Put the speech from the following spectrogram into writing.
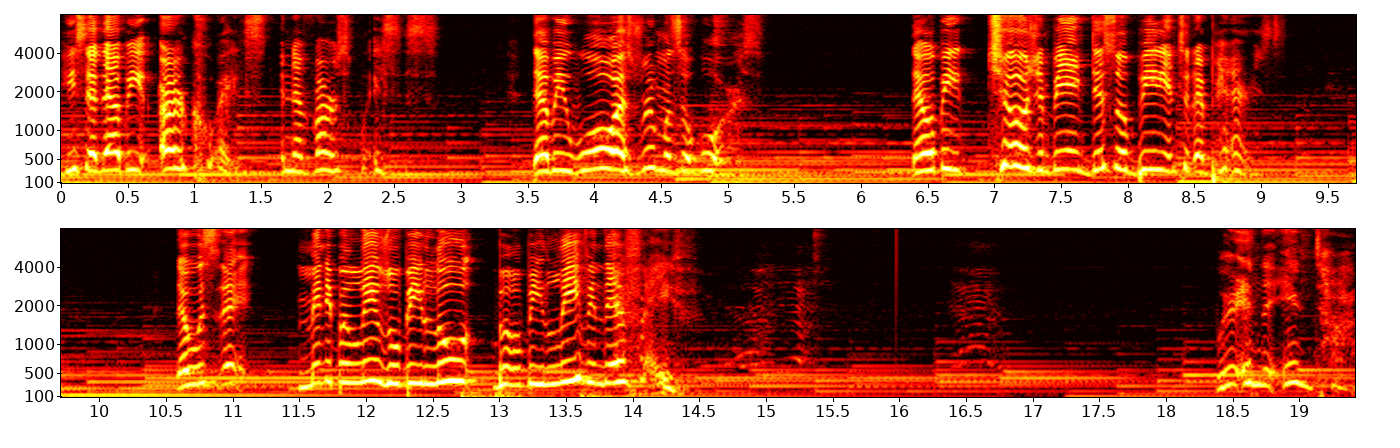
He said there'll be earthquakes in diverse places. There'll be wars, rumors of wars. There will be children being disobedient to their parents. There will say many believers will be, lo- will be leaving their faith. We're in the end time.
